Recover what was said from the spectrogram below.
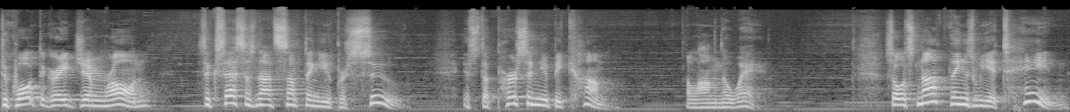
To quote the great Jim Rohn, success is not something you pursue, it's the person you become along the way. So it's not things we attain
